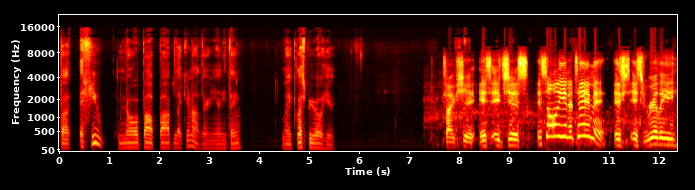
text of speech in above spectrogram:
But if you know about Bob, like, you're not learning anything. Like, let's be real here. type shit. It's it's just it's only entertainment. It's it's really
